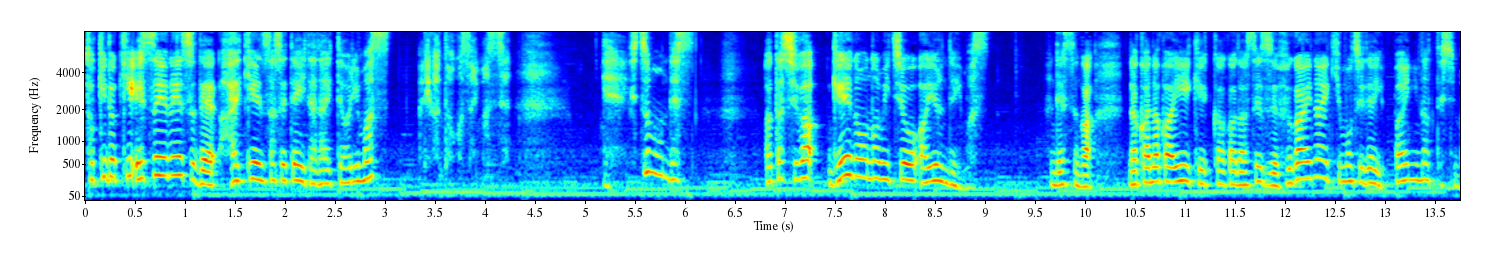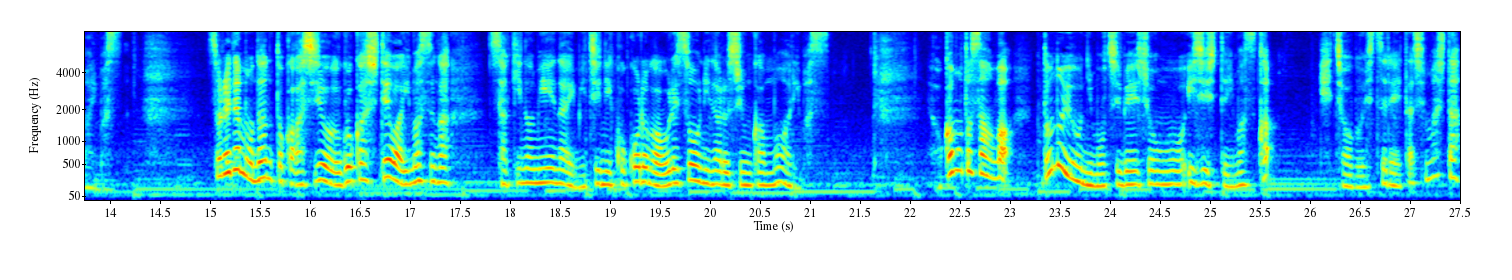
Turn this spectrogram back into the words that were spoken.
時々 SNS で拝見させていただいております。ありがとうございます。え質問です。私は芸能の道を歩んでいます。ですがなかなかいい結果が出せず不甲斐ない気持ちでいっぱいになってしまいます。それでもなんとか足を動かしてはいますが先の見えない道に心が折れそうになる瞬間もあります。岡本さんはどのようにモチベーションを維持していますか？長文失礼いたしました。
